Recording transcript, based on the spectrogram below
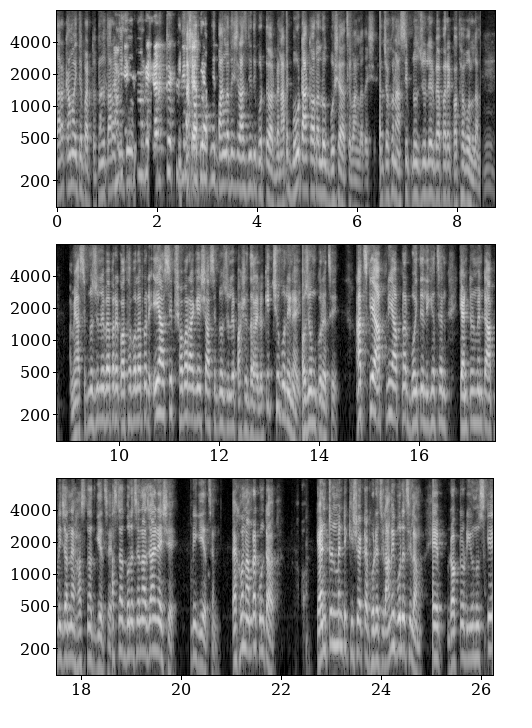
তারা কামাইতে পারতো কিন্তু তারা কিন্তু টাকা দিয়ে আপনি বাংলাদেশে রাজনীতি করতে পারবেন। আপনি বহু টাকাওয়ালা লোক বসে আছে বাংলাদেশে। যখন আসিফ নজরুলের ব্যাপারে কথা বললাম আমি আসিফ নজরুলের ব্যাপারে কথা বলার পর এই আসিফ সবার আগে এসে আসিফ নজরুলের পাশে দাঁড়াইলো। কিচ্ছু বলি নাই হজম করেছে। আজকে আপনি আপনার বইতে লিখেছেন ক্যান্টনমেন্টে আপনি জানেন হাসনাত গিয়েছে। হাসনাত বলেছে না যায় নাই সে। আপনি গিয়েছেন। এখন আমরা কোনটা? ক্যান্টনমেন্টে কিছু একটা ঘটেছিল। আমি বলেছিলাম ডক্টর ইউনুসকে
